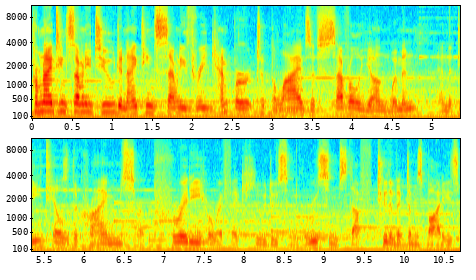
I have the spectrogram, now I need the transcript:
From 1972 to 1973, Kemper took the lives of several young women, and the details of the crimes are pretty horrific. He would do some gruesome stuff to the victims' bodies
